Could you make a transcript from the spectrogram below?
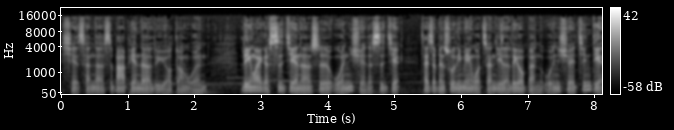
写成了十八篇的旅游短文；另外一个世界呢是文学的世界，在这本书里面我整理了六本文学经典，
